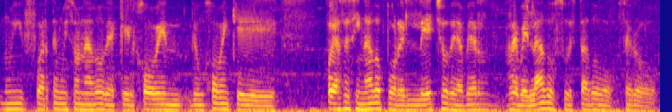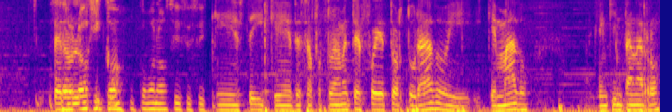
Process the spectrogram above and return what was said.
muy fuerte, muy sonado de aquel joven, de un joven que fue asesinado por el hecho de haber revelado su estado cero serológico. ¿Cómo no? Sí, sí, sí. Este, y que desafortunadamente fue torturado y, y quemado aquí en Quintana Roo.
